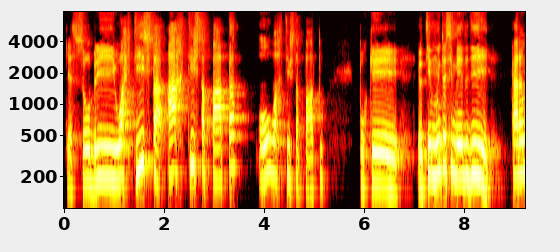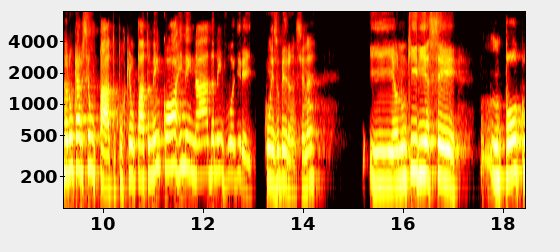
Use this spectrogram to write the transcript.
que é sobre o artista, a artista pata ou o artista pato, porque eu tinha muito esse medo de, caramba, eu não quero ser um pato, porque o pato nem corre, nem nada, nem voa direito, com exuberância, né? E eu não queria ser um pouco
